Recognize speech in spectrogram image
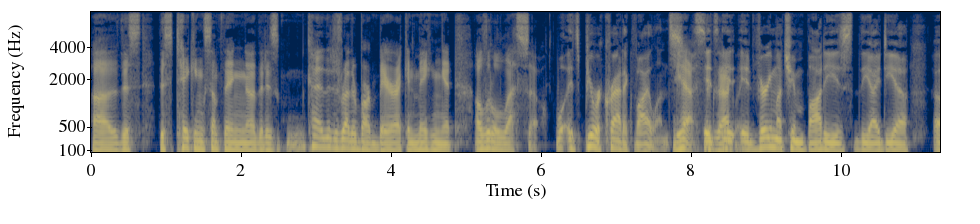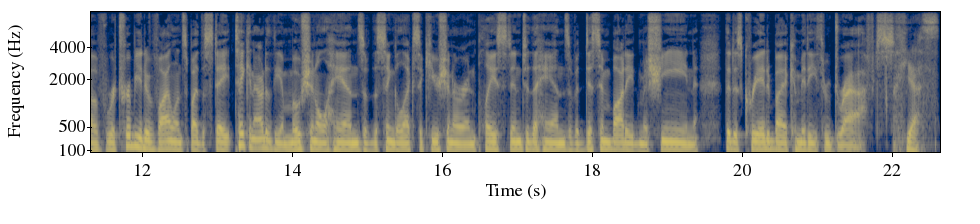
Uh, this this taking something uh, that is kind of that is rather barbaric and making it a little less so. Well, it's bureaucratic violence. Yes, it, exactly. It, it, very much embodies the idea of retributive violence by the state taken out of the emotional hands of the single executioner and placed into the hands of a disembodied machine that is created by a committee through drafts. Yes.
